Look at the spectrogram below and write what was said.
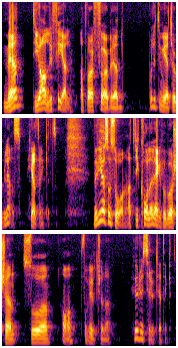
Men det är ju aldrig fel att vara förberedd på lite mer turbulens helt enkelt. Men vi gör som så att vi kollar läget på börsen så ja, får vi utröna hur det ser ut helt enkelt.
